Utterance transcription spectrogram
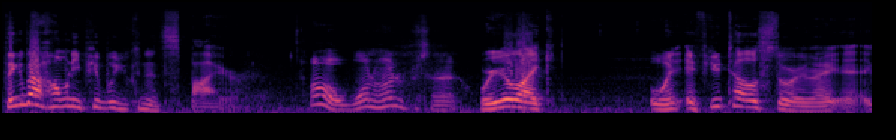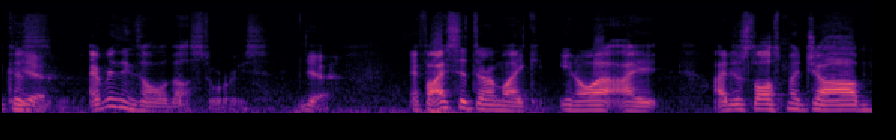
Think about how many people you can inspire. Oh, 100%. Where you're like, when if you tell a story, right? Because Yeah. everything's all about stories. Yeah. if I sit there, I'm like, you know what, I I just lost my job.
